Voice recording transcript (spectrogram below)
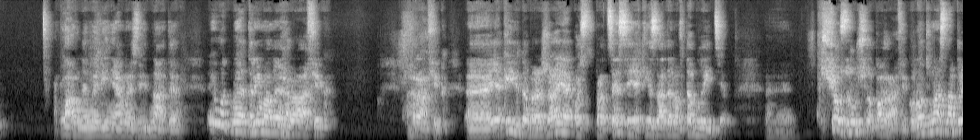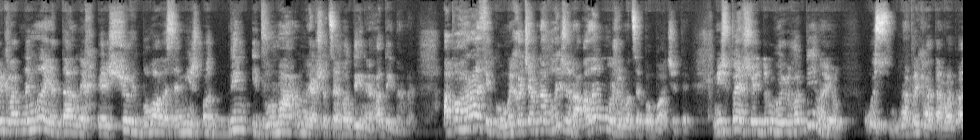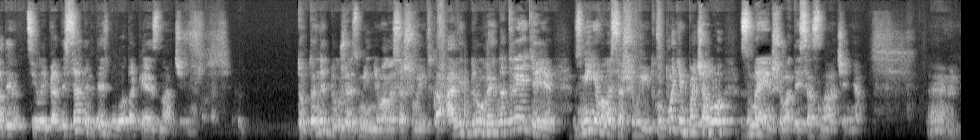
плавними лініями з'єднати. І от ми отримали графік, графік е, який відображає ось процеси, які задано в таблиці. Е, що зручно по графіку? Ну, от у нас, наприклад, немає даних, е, що відбувалося між одним і двома, ну якщо це години, годинами. А по графіку ми хоча б наближено, але можемо це побачити. Між першою і другою годиною, ось, наприклад, там 1,5 десь було таке значення. Тобто не дуже змінювалося швидко, а від другої до третьої змінювалося швидко, потім почало зменшуватися значення. Е,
